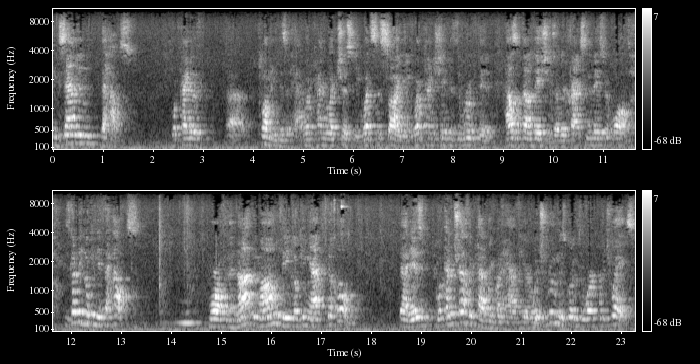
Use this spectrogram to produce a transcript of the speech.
examine the house. What kind of uh, plumbing does it have? What kind of electricity? What's the siding? What kind of shape is the roof in? How's the foundations? Are there cracks in the basement walls? He's going to be looking at the house. More often than not, the mom will be looking at the home. That is, what kind of traffic pattern are we going to have here? Which room is going to work which ways?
